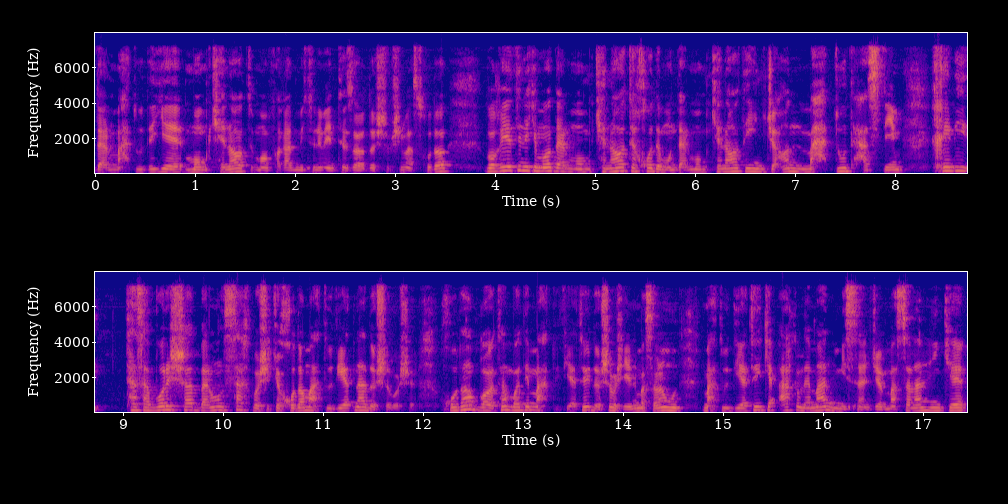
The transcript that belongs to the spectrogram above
در محدوده ممکنات ما فقط می‌تونیم انتظار داشته باشیم از خدا واقعیت اینه که ما در ممکنات خودمون در ممکنات این جهان محدود هستیم. خیلی تصورش شاید برای اون سخت باشه که خدا محدودیت نداشته باشه. خدا هم قاطعا باید محدودیتی داشته باشه. یعنی مثلا اون محدودیتی که عقل من میسنجه. مثلا اینکه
